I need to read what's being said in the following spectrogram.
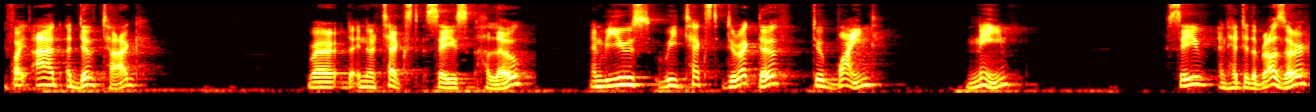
If I add a div tag where the inner text says hello, and we use vtext directive to bind name, save and head to the browser,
